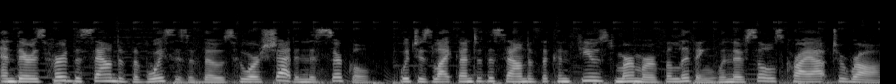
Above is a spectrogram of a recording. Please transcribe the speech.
and there is heard the sound of the voices of those who are shut in this circle, which is like unto the sound of the confused murmur of the living when their souls cry out to Ra.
